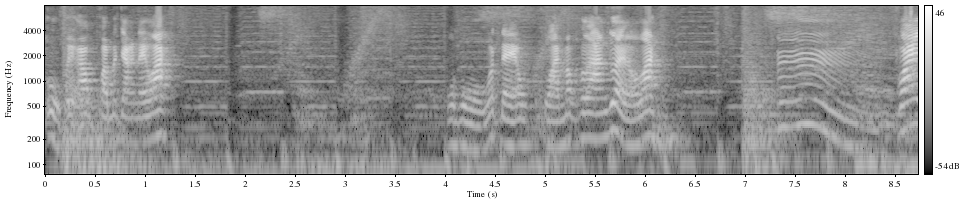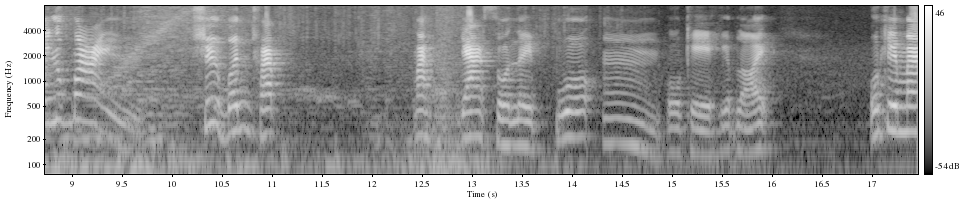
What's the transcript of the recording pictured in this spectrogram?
โอ้ไปเอาขวานมาจากไหนวะ โอ้โหว่าแต่เอาขวานมาพลางด้วยเหรอวะ อืม ไฟลุกไหม้ชื่อเบิร์นทรัพมาย่างสดเลยปัวอืม โอเค เรียบร้อย โอเคมา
